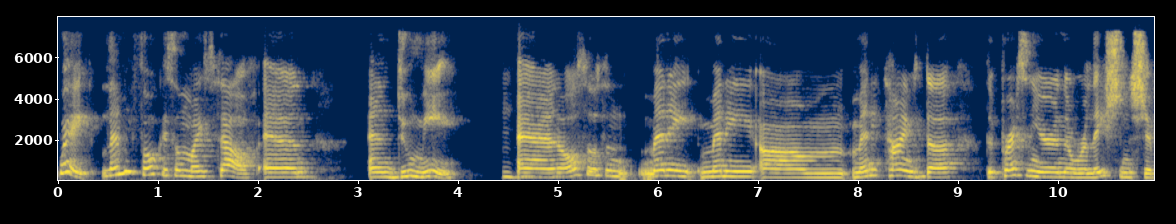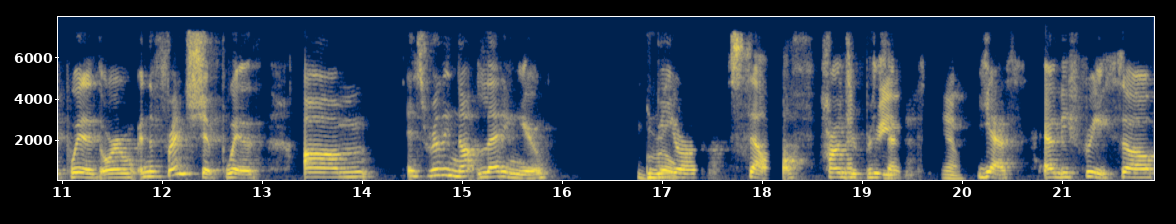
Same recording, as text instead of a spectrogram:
wait, let me focus on myself and and do me. Mhm. And also some many many um many times the the person you're in a relationship with or in a friendship with um is really not letting you grow be yourself 100%. yeah Yes, and be free. So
